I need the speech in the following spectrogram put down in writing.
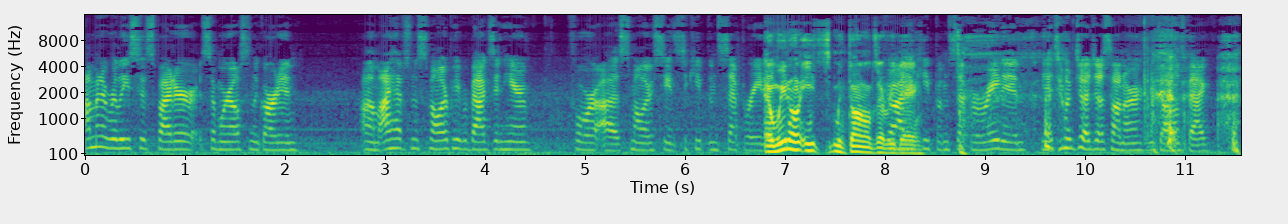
I'm gonna release this spider somewhere else in the garden. Um, I have some smaller paper bags in here for uh, smaller seeds to keep them separated. And we don't eat McDonald's every Gotta keep them separated. yeah, don't judge us on our McDonald's bag.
